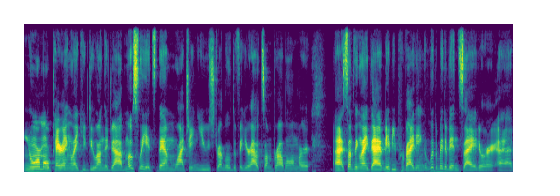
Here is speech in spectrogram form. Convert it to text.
normal pairing like you do on the job. Mostly it's them watching you struggle to figure out some problem or uh, something like that, maybe providing a little bit of insight or uh,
